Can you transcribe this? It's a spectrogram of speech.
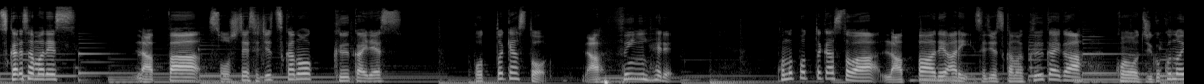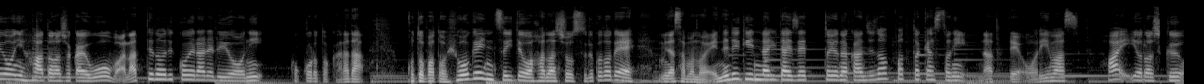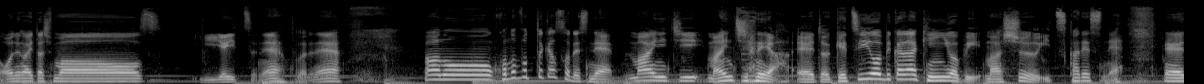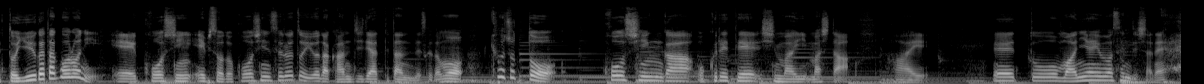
疲れ様です。ラッパー、そして施術家の空海です。ポッドキャスト、ラッフインヘル。このポッドキャストは、ラッパーであり、施術家の空海が、この地獄のようにハートな社会を笑って乗り越えられるように、心と体、言葉と表現についてお話をすることで、皆様のエネルギーになりたいぜというような感じのポッドキャストになっております。はい、よろしくお願いいたします。イエイツね、ことでね。あのーこのポッドキャストですね、毎日、毎日じゃねえや、えっ、と、月曜日から金曜日、まあ、週5日ですね。えっ、と、夕方頃に、え更新、エピソード更新するというような感じでやってたんですけども、今日ちょっと、更新が遅れてしまいました。はい。えっ、と、間に合いませんでしたね。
